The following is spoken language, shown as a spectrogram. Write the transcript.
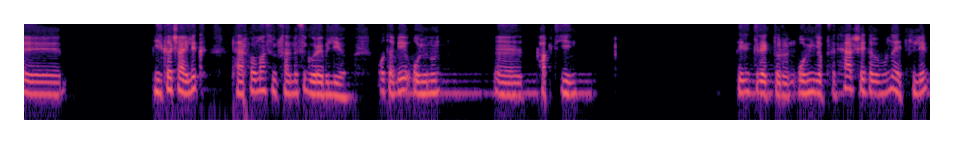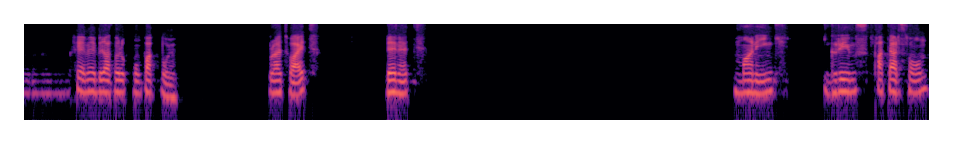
e, birkaç aylık performans yükselmesi görebiliyor. O tabii oyunun e, taktiğin, teknik direktörün, oyun yapısının her şey tabii burada etkili. FM biraz böyle kompakt boyu. Bright White, Bennett, Manning, Grims, Patterson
